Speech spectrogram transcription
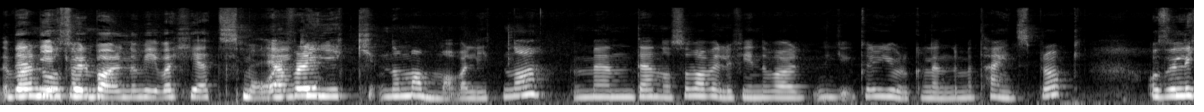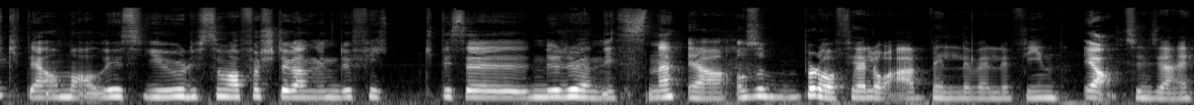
den gikk gikk vel bare når vi var helt små, Ja, for det gikk når mamma var liten òg. Men den også var veldig fin. Det var ju- julekalender med tegnspråk. Og så likte jeg Amalies jul, som var første gangen du fikk disse rødnissene. Ja, Og så Blåfjell òg er veldig, veldig fin, Ja, syns jeg.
